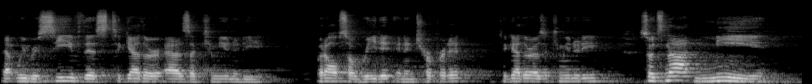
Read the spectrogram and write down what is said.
that we receive this together as a community, but also read it and interpret it together as a community. So it's not me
